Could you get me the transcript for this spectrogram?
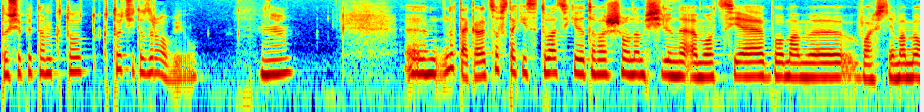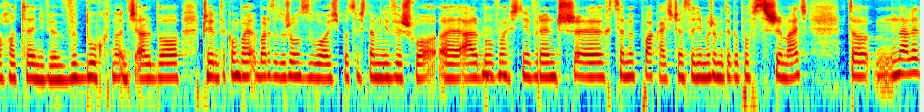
to się pytam, kto, kto ci to zrobił? Nie? No tak, ale co w takiej sytuacji, kiedy towarzyszą nam silne emocje, bo mamy właśnie, mamy ochotę, nie wiem, wybuchnąć, albo czujemy taką bardzo dużą złość, bo coś nam nie wyszło, e, albo mhm. właśnie wręcz e, chcemy płakać, często nie możemy tego powstrzymać, to, no ale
